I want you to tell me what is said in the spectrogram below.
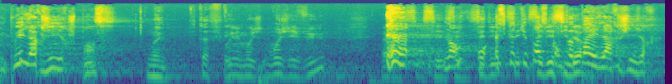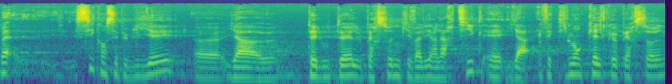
on peut élargir, je pense. Oui, tout à fait. Oui, mais moi, j'ai- vu. euh, Non, est-ce que tu penses qu'on ne peut pas élargir? Ben, si, quand c'est publié, euh, il y a euh, telle ou telle personne qui va lire l'article et il y a effectivement quelques personnes,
